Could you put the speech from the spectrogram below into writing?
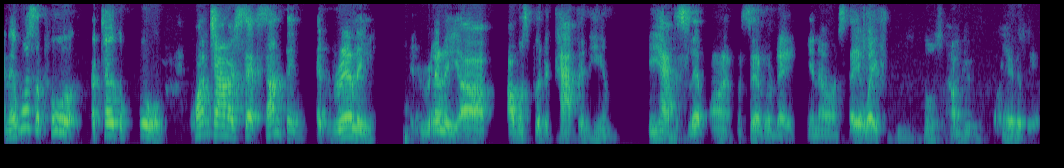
And it was a pull, a tug of pull. One time I said something, it really, it really uh almost put a cop in him. He had to slip on it for several days, you know, and stay away from Those it a little bit.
